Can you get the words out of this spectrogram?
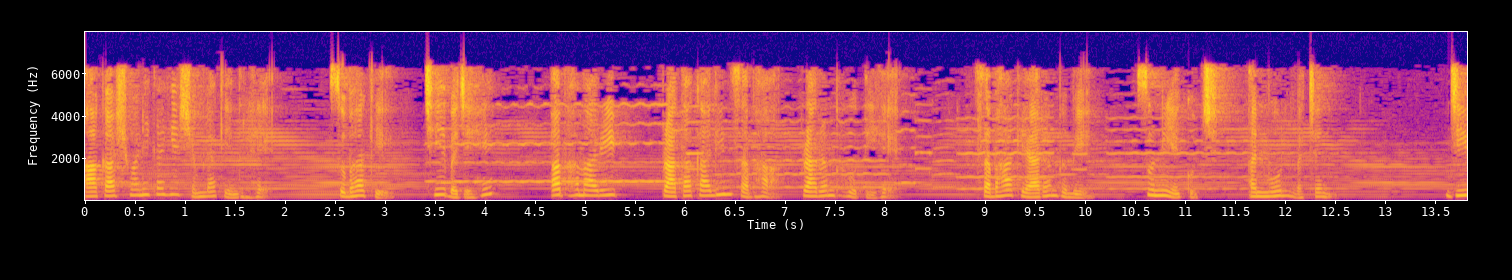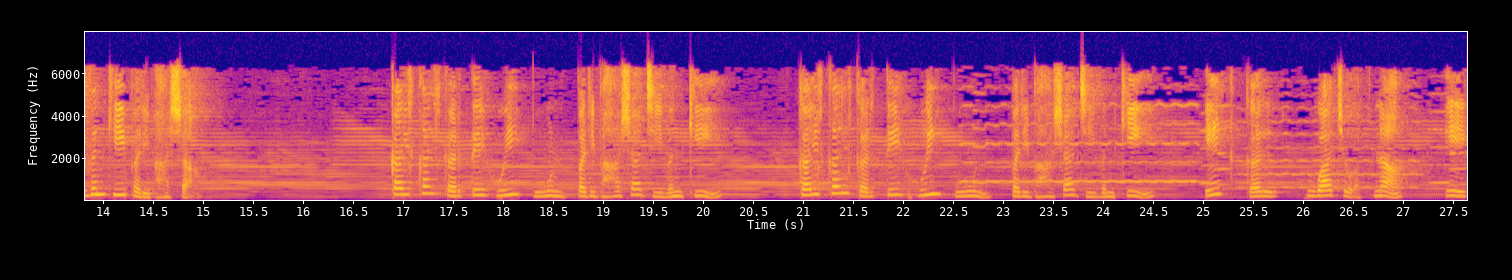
आकाशवाणी का ये शिमला केंद्र है। सुबह के छह बजे हैं। अब हमारी प्रातःकालीन सभा प्रारंभ होती है। सभा के आरंभ में सुनिए कुछ अनमोल वचन। जीवन की परिभाषा। कल कल करते हुई पूर्ण परिभाषा जीवन की कल कल करते हुई पूर्ण परिभाषा जीवन की एक कल हुआ जो अपना, एक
